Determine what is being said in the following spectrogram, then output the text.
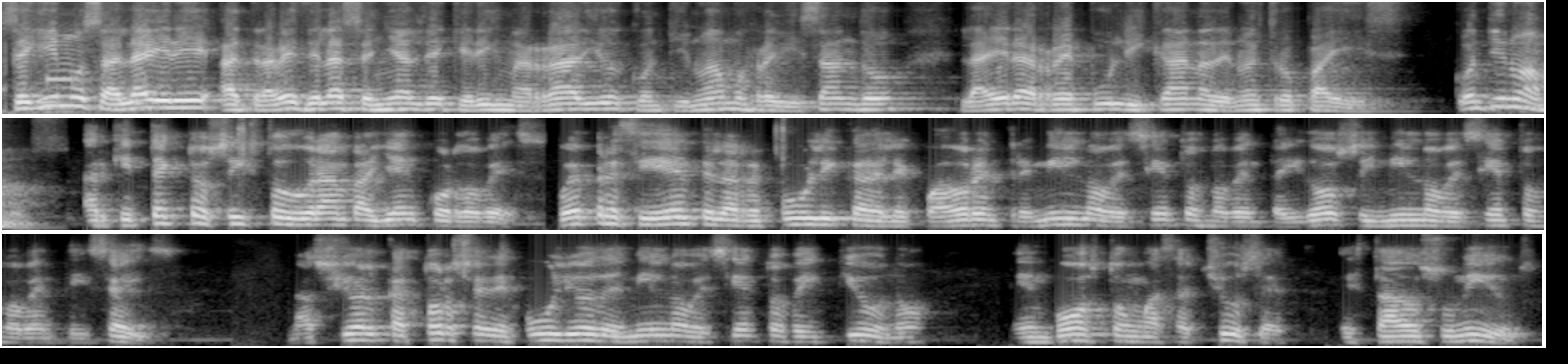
Seguimos al aire a través de la señal de Querigma Radio. Continuamos revisando la era republicana de nuestro país. Continuamos. Arquitecto Sixto Durán Ballén Cordobés. Fue presidente de la República del Ecuador entre 1992 y 1996. Nació el 14 de julio de 1921 en Boston, Massachusetts, Estados Unidos.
